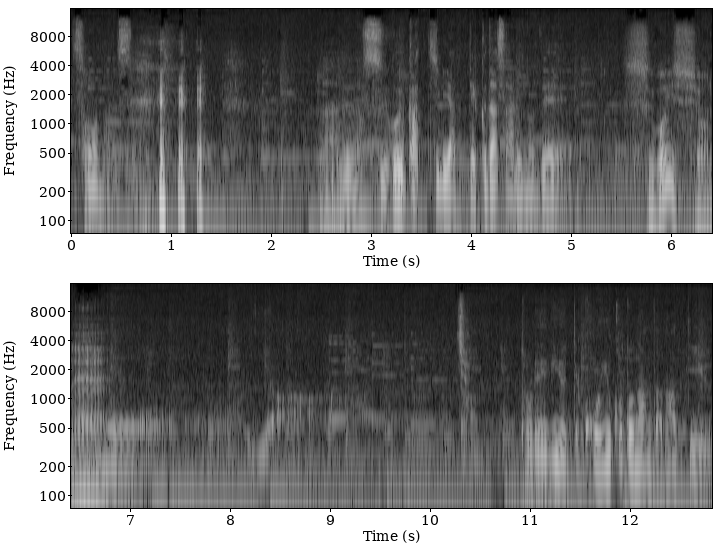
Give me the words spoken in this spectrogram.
そうなんですよ。あでもすごいがっちりやってくださるので。ーすごいっすよもねういやーちゃんとレビューってこういうことなんだなっていう。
